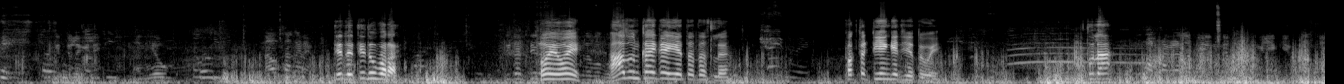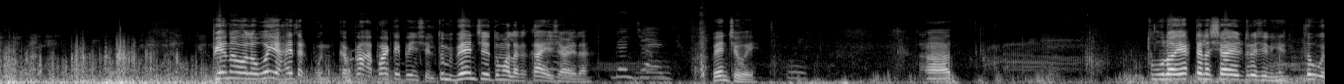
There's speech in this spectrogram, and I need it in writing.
कितीला गेली? आणि येऊ? नाव सांगा ना. तिथं तिथं उभं राहा. तिथं- तिथं- होय होय. अजून काय काय येतं तसलं फक्त टेंगेच येतो होय. तुला? सगळ्याला. एक- एक पेनावाला वय आहे का पण का पा- पाटी पेन्सिल? तुम्ही बेंच आहे तुम्हाला का काय आहे शाळेला? बेंच वय. आ, तुला एकट्याला शाळेत ड्रेस ही तो-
